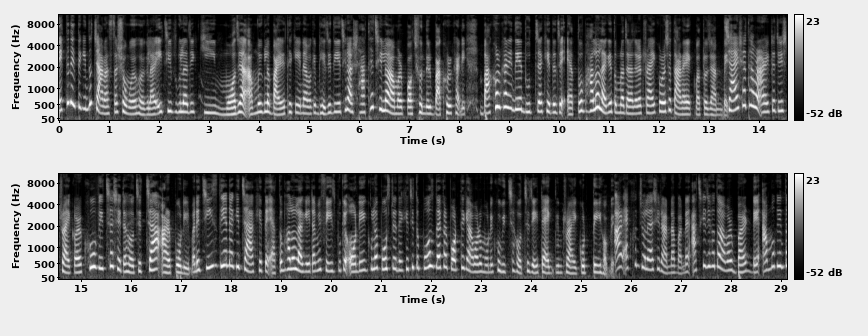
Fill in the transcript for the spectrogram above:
দেখতে দেখতে কিন্তু চা নাস্তার সময় হয়ে গেল। আর এই চিপসগুলা যে কি মজা! আম্মু এগুলো বাইরে থেকে এনে আমাকে ভেজে দিয়েছিল। আর সাথে ছিল আমার পছন্দের বাখরখানি। বাখরখানি দিয়ে দুধ চা খেতে যে এত ভালো লাগে, তোমরা যারা যারা ট্রাই করেছ তারাই একমাত্র জানবে। চায়ের সাথে আমার আরেকটা জিনিস ট্রাই করার খুব ইচ্ছা, সেটা হচ্ছে চা আর পনির। মানে চিজ দিয়ে নাকি চা খেতে এত ভালো লাগে, এটা আমি ফেসবুকে অনেকগুলো পোস্টে দেখেছি। তো পোস্ট দেখার পর থেকে আমারও মনে খুব ইচ্ছা হচ্ছে যে এটা একদিন ট্রাই করতেই হবে। আর এখন চলে আসি রান্না বান্নায় আজকে যেহেতু আমার বার্থডে আম্মু কিন্তু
